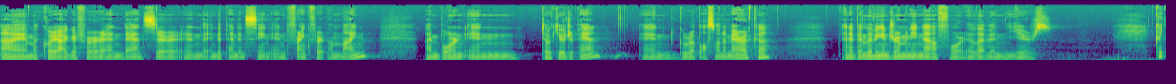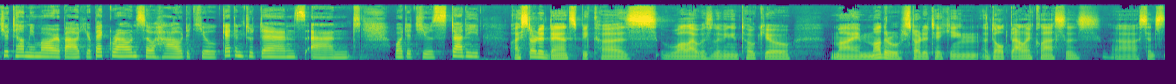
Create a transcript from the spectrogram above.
I am a choreographer and dancer in the independent scene in Frankfurt am Main. I'm born in Tokyo, Japan, and grew up also in America. And I've been living in Germany now for 11 years. Could you tell me more about your background? So, how did you get into dance and what did you study? I started dance because while I was living in Tokyo, my mother started taking adult ballet classes uh, since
